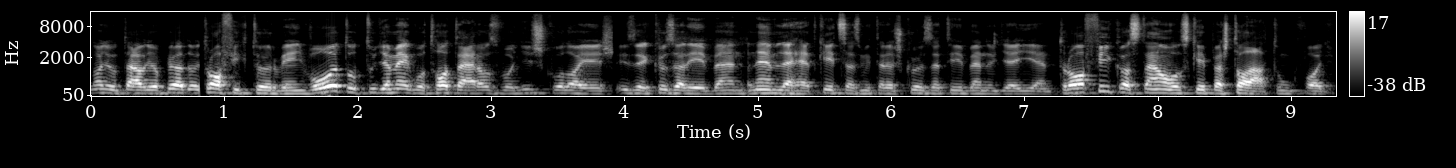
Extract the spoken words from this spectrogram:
nagyon távoli a példa, hogy trafik törvény volt, ott ugye meg volt határozva, hogy iskola és izé közelében nem lehet 200 méteres körzetében ugye ilyen trafik, aztán ahhoz képest találtunk vagy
